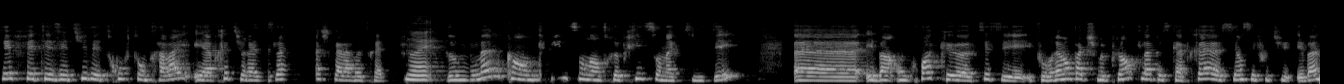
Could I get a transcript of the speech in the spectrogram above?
C'est fais tes études et trouve ton travail et après tu restes là jusqu'à la retraite. Ouais. Donc même quand on crée son entreprise, son activité, euh, et ben on croit que tu sais il faut vraiment pas que je me plante là parce qu'après euh, sinon c'est foutu et ben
